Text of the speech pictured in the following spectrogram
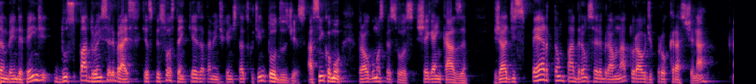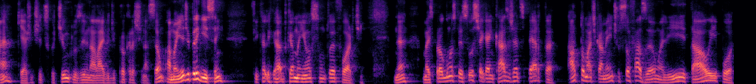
Também depende dos padrões cerebrais que as pessoas têm, que é exatamente o que a gente está discutindo todos os dias. Assim como para algumas pessoas chegar em casa já desperta um padrão cerebral natural de procrastinar, né? Que a gente discutiu, inclusive, na live de procrastinação. Amanhã é de preguiça, hein? Fica ligado que amanhã o assunto é forte, né? Mas para algumas pessoas chegar em casa já desperta automaticamente o sofazão ali e tal, e pô.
